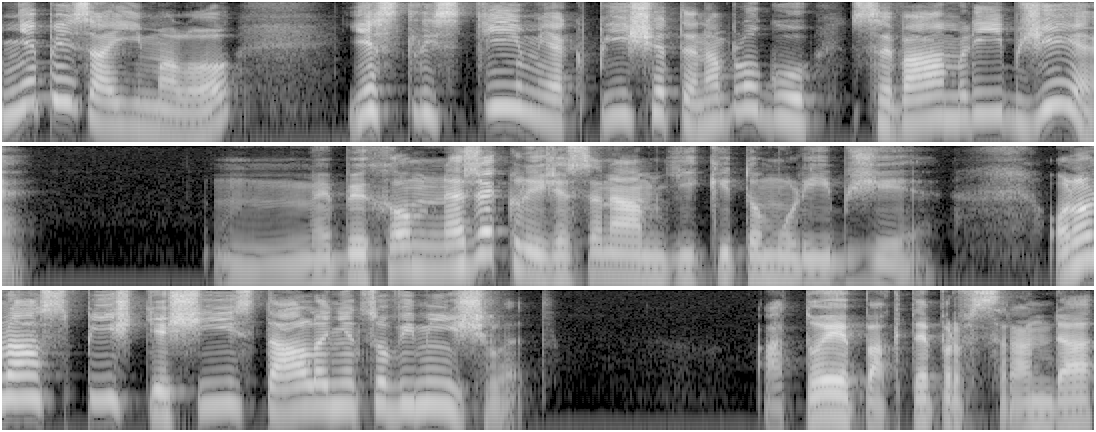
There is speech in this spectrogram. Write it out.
Mě by zajímalo, jestli s tím, jak píšete na blogu, se vám líp žije. My bychom neřekli, že se nám díky tomu líp žije. Ono nás spíš těší stále něco vymýšlet. A to je pak teprv sranda,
